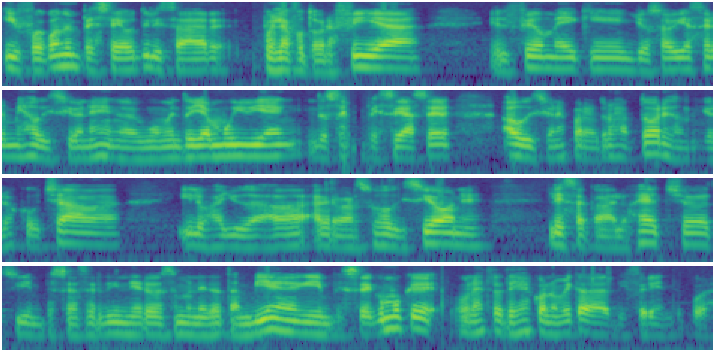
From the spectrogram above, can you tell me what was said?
Y fue cuando empecé a utilizar pues la fotografía, el filmmaking, yo sabía hacer mis audiciones en algún momento ya muy bien, entonces empecé a hacer audiciones para otros actores donde yo los coachaba y los ayudaba a grabar sus audiciones le sacaba los headshots y empecé a hacer dinero de esa manera también y empecé como que una estrategia económica diferente pues.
